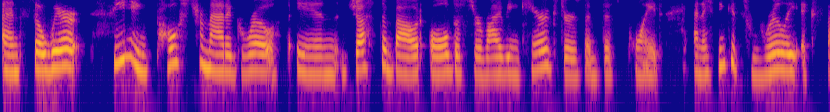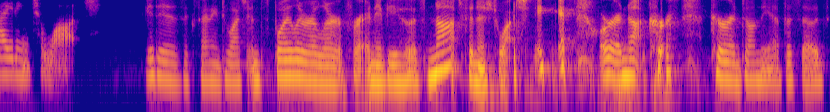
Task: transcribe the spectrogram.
And so we're seeing post traumatic growth in just about all the surviving characters at this point, And I think it's really exciting to watch. It is exciting to watch. And spoiler alert for any of you who have not finished watching or are not cur- current on the episodes.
